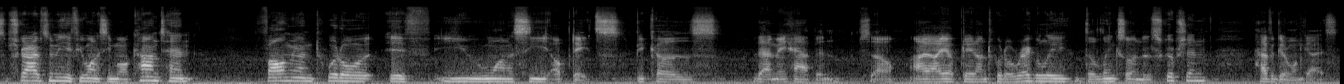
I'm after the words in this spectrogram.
Subscribe to me if you want to see more content. Follow me on Twitter if you want to see updates because that may happen. So I, I update on Twitter regularly. The links are in the description. Have a good one, guys.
